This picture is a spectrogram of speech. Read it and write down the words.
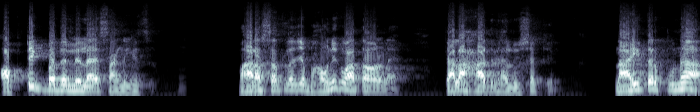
ऑप्टिक बदललेलं आहे सांगलीचं महाराष्ट्रातलं जे भावनिक वातावरण आहे त्याला हात घालू शकेल. नाहीतर पुन्हा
